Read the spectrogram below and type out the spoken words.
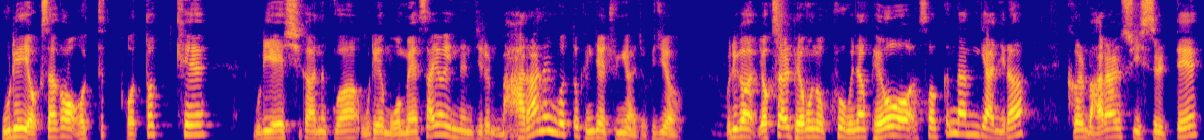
우리의 역사가 어떠, 어떻게 우리의 시간과 우리의 몸에 쌓여 있는지를 말하는 것도 굉장히 중요하죠. 그죠? 우리가 역사를 배워놓고 그냥 배워서 끝나는 게 아니라 그걸 말할 수 있을 때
